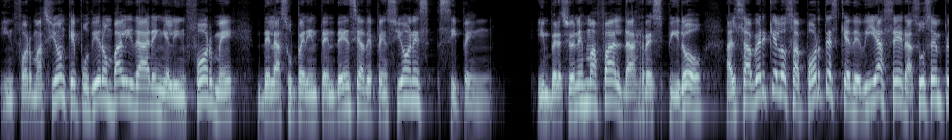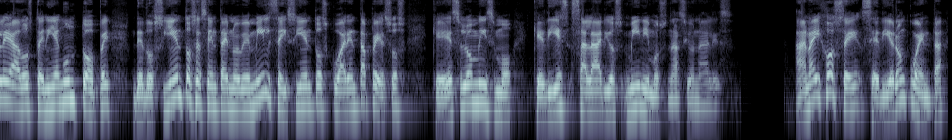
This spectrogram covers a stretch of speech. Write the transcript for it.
información que pudieron validar en el informe de la Superintendencia de Pensiones CIPEN. Inversiones Mafalda respiró al saber que los aportes que debía hacer a sus empleados tenían un tope de 269.640 pesos, que es lo mismo que 10 salarios mínimos nacionales. Ana y José se dieron cuenta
